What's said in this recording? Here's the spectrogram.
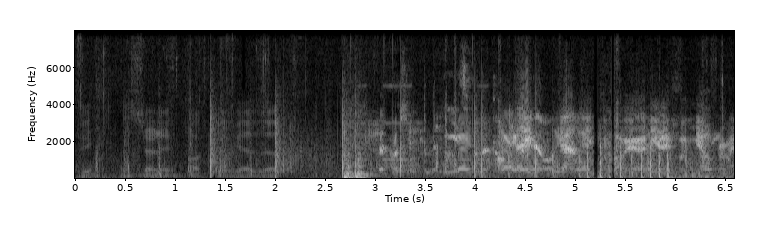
copy. Let's try to fuck those guys up. They're pushing from the east, from the tornado. Yeah, we already need a quick meal from it.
